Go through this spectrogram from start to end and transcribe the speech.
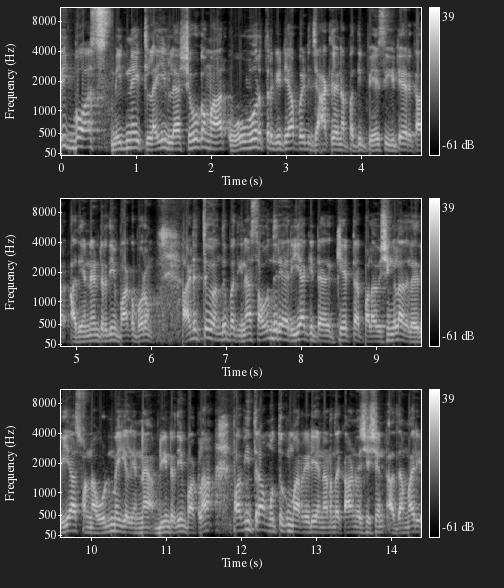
பிக் பாஸ் மிட் நைட் லைவ்ல சிவகுமார் ஒவ்வொருத்தர்கிட்டயா போயிட்டு ஜாக்லினை பத்தி பேசிக்கிட்டே இருக்கார். அது என்னன்றதையும் பார்க்க போறோம். அடுத்து வந்து பாத்தீங்கன்னா சௌந்தர்யா ரியா கிட்ட கேட்ட பல விஷயங்கள் அதுல ரியா சொன்ன உண்மைகள் என்ன அப்படின்றதையும் பார்க்கலாம். பவித்ரா முத்துக்குமார் ரெடியா நடந்த கான்வர்சேஷன் அந்த மாதிரி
